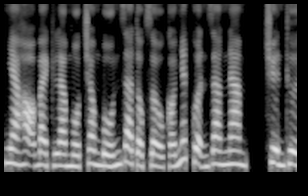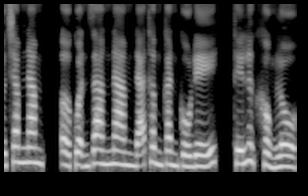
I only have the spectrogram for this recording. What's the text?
Nhà họ Bạch là một trong bốn gia tộc giàu có nhất quận Giang Nam, truyền thừa trăm năm, ở quận Giang Nam đã thâm căn cố đế, thế lực khổng lồ,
